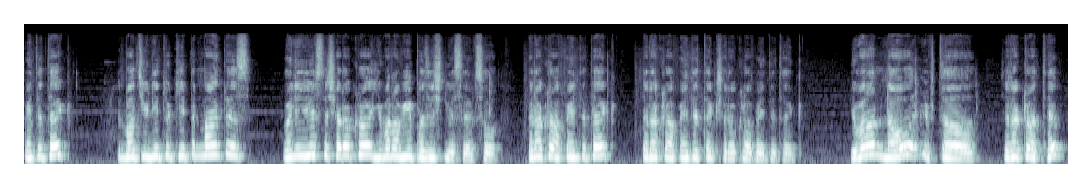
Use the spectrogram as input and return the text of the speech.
Feint Attack. And what you need to keep in mind is, when you use the Shadow Claw, you want to reposition yourself. So, Shadow Claw, Feint Attack, Shadow Claw, Feint Attack, Shadow Claw, Feint Attack. You want to know if the Shadow Claw tip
